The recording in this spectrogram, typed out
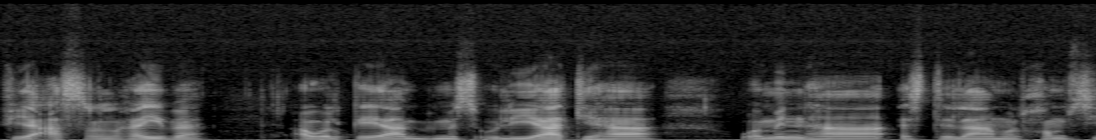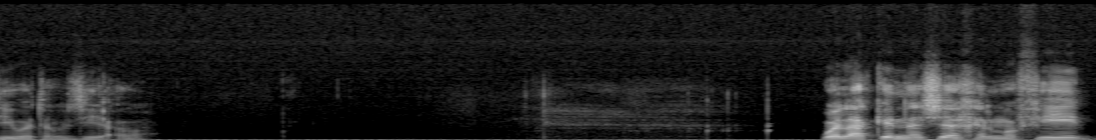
في عصر الغيبة أو القيام بمسؤولياتها ومنها استلام الخمس وتوزيعه. ولكن الشيخ المفيد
